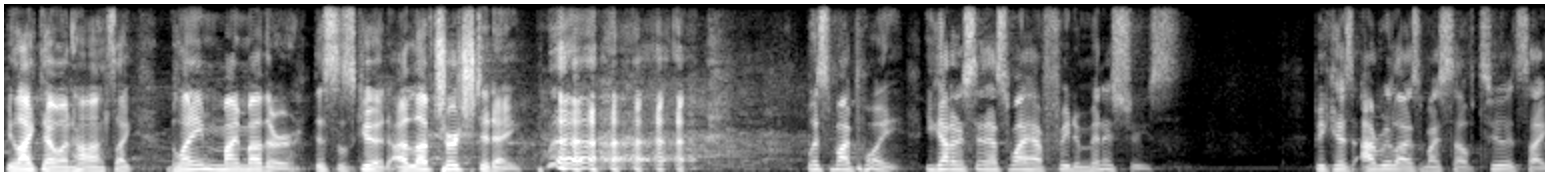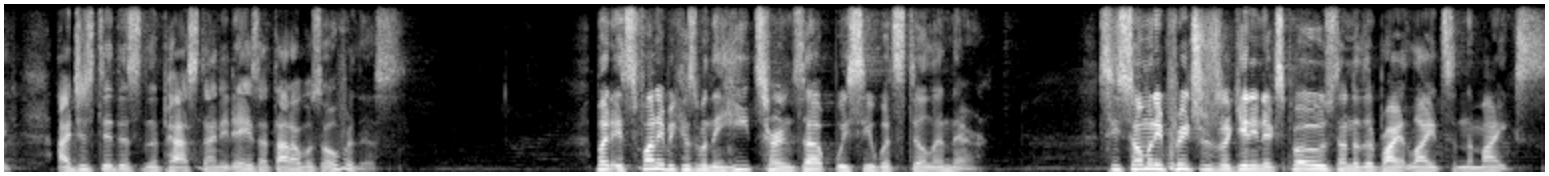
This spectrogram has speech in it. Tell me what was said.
you like that one, huh? It's like, blame my mother. This is good. I love church today. What's my point? You got to understand that's why I have Freedom Ministries. Because I realized myself too, it's like, I just did this in the past 90 days. I thought I was over this. But it's funny because when the heat turns up, we see what's still in there. See, so many preachers are getting exposed under the bright lights and the mics.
